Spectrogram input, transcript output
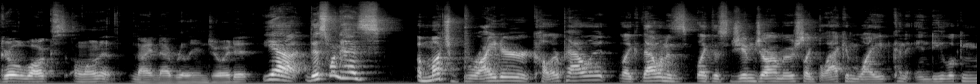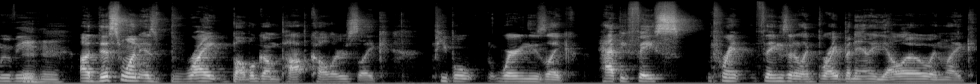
Girl Walks Alone at Night and I really enjoyed it. Yeah, this one has a much brighter color palette. Like that one is like this Jim Jarmusch, like black and white kind of indie looking movie. Mm-hmm. Uh, this one is bright bubblegum pop colors, like people wearing these like happy face print things that are like bright banana yellow and like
